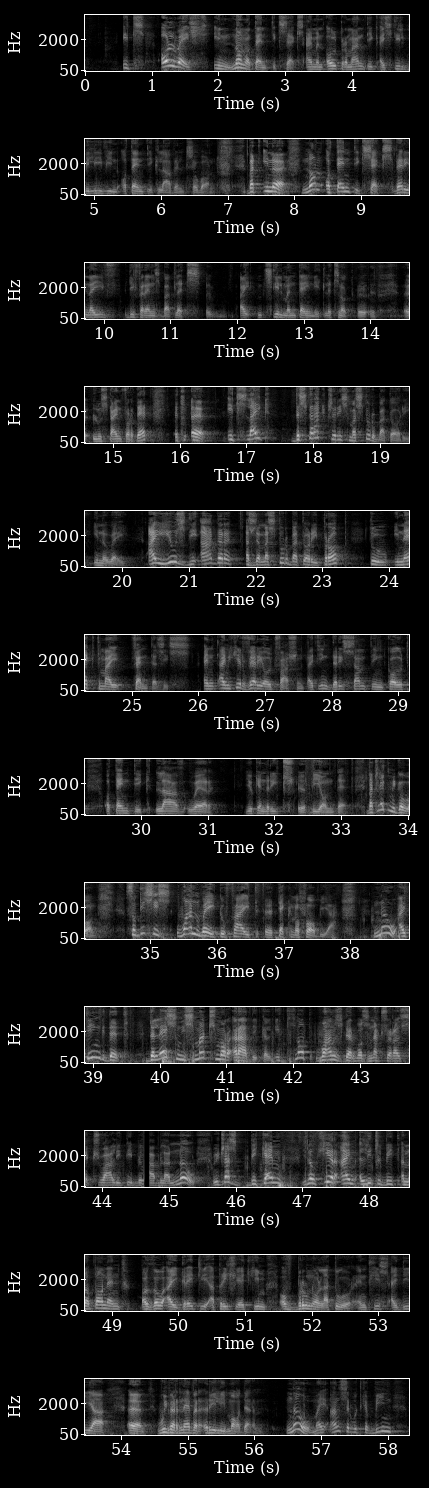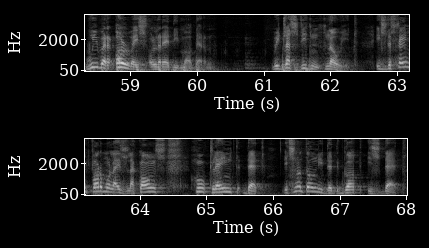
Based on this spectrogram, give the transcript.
It's always in non-authentic sex. I'm an old romantic, I still believe in authentic love and so on. But in a non-authentic sex, very naive difference, but let's, uh, I still maintain it, let's not uh, uh, lose time for that. Uh, it's like the structure is masturbatory in a way. I use the other as a masturbatory prop to enact my fantasies. And I'm here very old fashioned. I think there is something called authentic love where you can reach uh, beyond that. But let me go on. So, this is one way to fight uh, technophobia. No, I think that the lesson is much more radical. It's not once there was natural sexuality, blah, blah. No, we just became, you know, here I'm a little bit an opponent, although I greatly appreciate him, of Bruno Latour and his idea uh, we were never really modern. No, my answer would have been we were always already modern. We just didn't know it. It's the same formula as Lacan's, who claimed that it's not only that God is dead,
